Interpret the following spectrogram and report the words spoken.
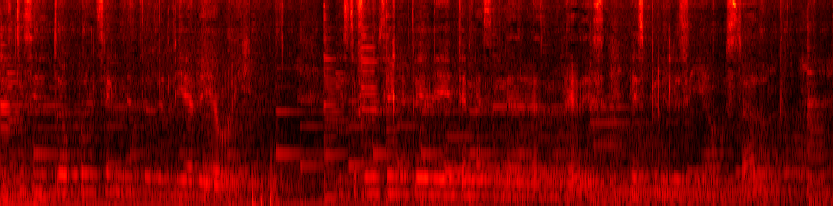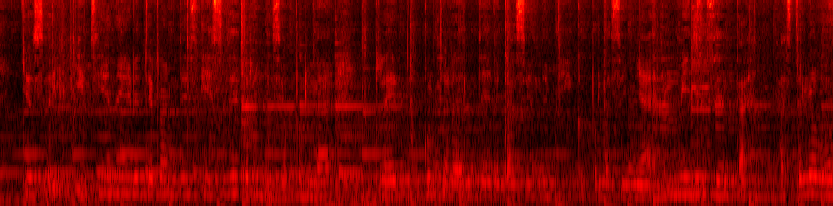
Esto ha sido todo por el segmento del día de hoy. Este fue un segmento del Día Internacional de las Mujeres. Espero les haya gustado. Yo soy Itzia Negrete Hernández y esto se transmitió por la Red Cultural de Educación de México por la señal 1060. Hasta luego.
